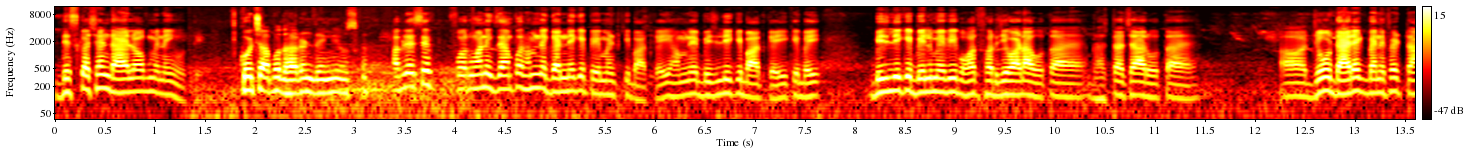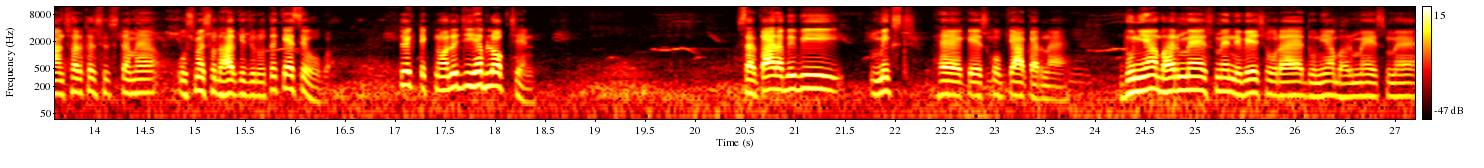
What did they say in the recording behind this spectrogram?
डिस्कशन डायलॉग में नहीं होती। कुछ आप उदाहरण देंगे उसका? अब जैसे फॉर वन एग्जांपल हमने गन्ने के पेमेंट की बात कही हमने बिजली की बात कही कि भाई बिजली के बिल में भी बहुत फर्जीवाड़ा होता है भ्रष्टाचार होता है और जो डायरेक्ट बेनिफिट ट्रांसफ़र का सिस्टम है उसमें सुधार की ज़रूरत है कैसे होगा? तो एक टेक्नोलॉजी है ब्लॉकचेन सरकार अभी भी मिक्स्ड है कि इसको क्या करना है। दुनिया भर में इसमें निवेश हो रहा है दुनिया भर में इसमें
